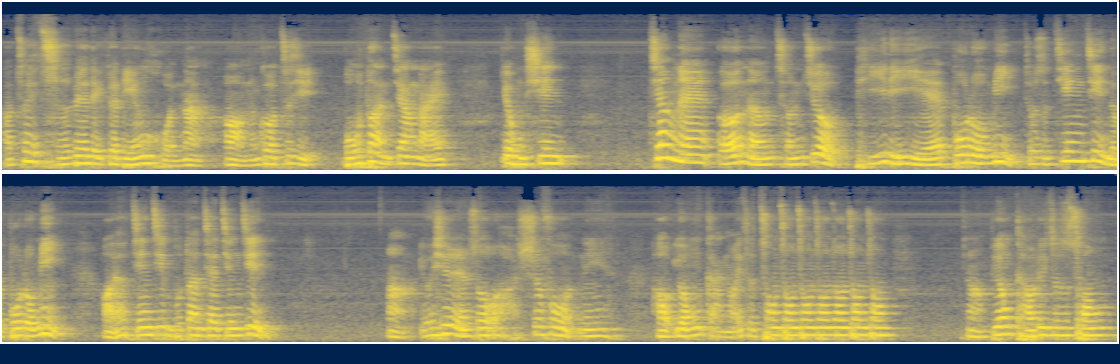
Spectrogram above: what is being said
啊，最慈悲的一个灵魂呐啊，能够自己不断将来用心，这样呢而能成就毗梨耶波罗蜜，就是精进的波罗蜜。啊，要精进，不断加精进。啊，有一些人说哇，师傅你好勇敢哦，一直冲冲冲冲冲冲冲，啊，不用考虑就是冲。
